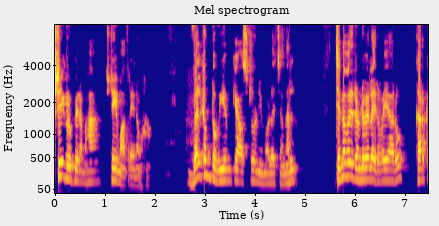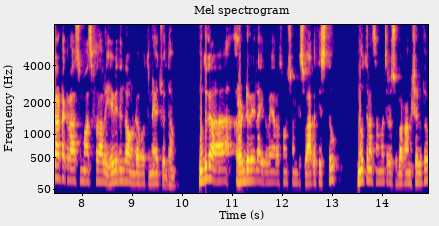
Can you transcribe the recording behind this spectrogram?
శ్రీ గురుపి నమ. శ్రీ మాత్రే నమ welcome to VMK astro numerology channel జనవరి రెండు వేల ఇరవై ఆరు కర్కాటక రాశి మాస ఫలాలు ఏ విధంగా ఉండబోతున్నాయో చూద్దాం. ముందుగా రెండు వేల ఇరవై ఆరో సంవత్సరానికి స్వాగతిస్తూ నూతన సంవత్సర శుభాకాంక్షలతో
